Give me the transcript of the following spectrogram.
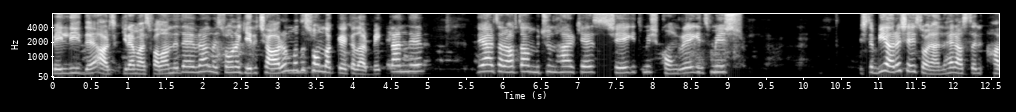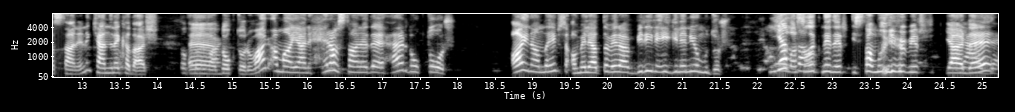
belliydi. Artık giremez falan dedi Evren ve sonra geri çağrılmadı. Son dakikaya kadar beklendi. Diğer taraftan bütün herkes şeye gitmiş, kongreye gitmiş. İşte bir ara şey söylendi. Her hasta- hastanenin kendine kadar Doktoru e, var. doktoru var ama yani her hastanede her doktor aynı anda hepsi ameliyatta veya biriyle ilgileniyor mudur? Ya da- olasılık nedir? İstanbul gibi bir yerde Yerde.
